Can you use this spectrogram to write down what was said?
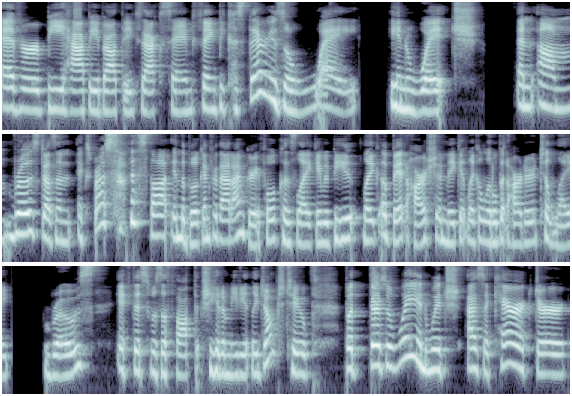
ever be happy about the exact same thing because there is a way in which and um Rose doesn't express this thought in the book and for that I'm grateful cuz like it would be like a bit harsh and make it like a little bit harder to like Rose if this was a thought that she had immediately jumped to. But there's a way in which as a character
